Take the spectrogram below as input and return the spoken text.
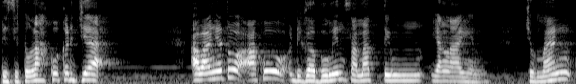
Di situlah aku kerja. Awalnya tuh aku digabungin sama tim yang lain. Cuman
